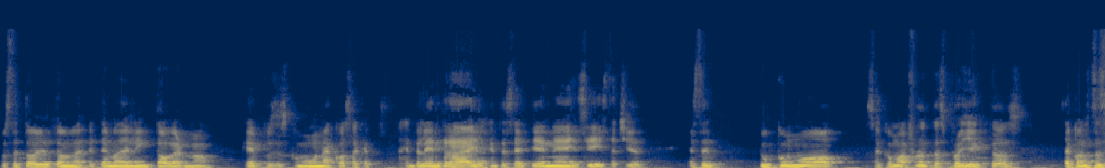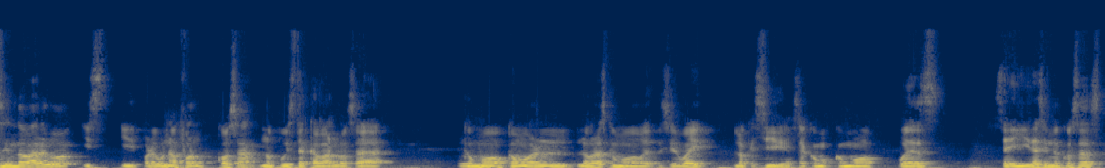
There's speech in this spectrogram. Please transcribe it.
pues está todo el tema, el tema del Inktober, ¿no? Que pues es como una cosa que la gente le entra y la gente se detiene y así, está chido. Este, ¿Tú cómo, o sea, cómo afrontas proyectos? O sea, cuando estás haciendo algo y, y por alguna forma, cosa no pudiste acabarlo, o sea, ¿cómo, cómo logras como decir, güey, lo que sigue? O sea, ¿cómo, cómo puedes seguir haciendo cosas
